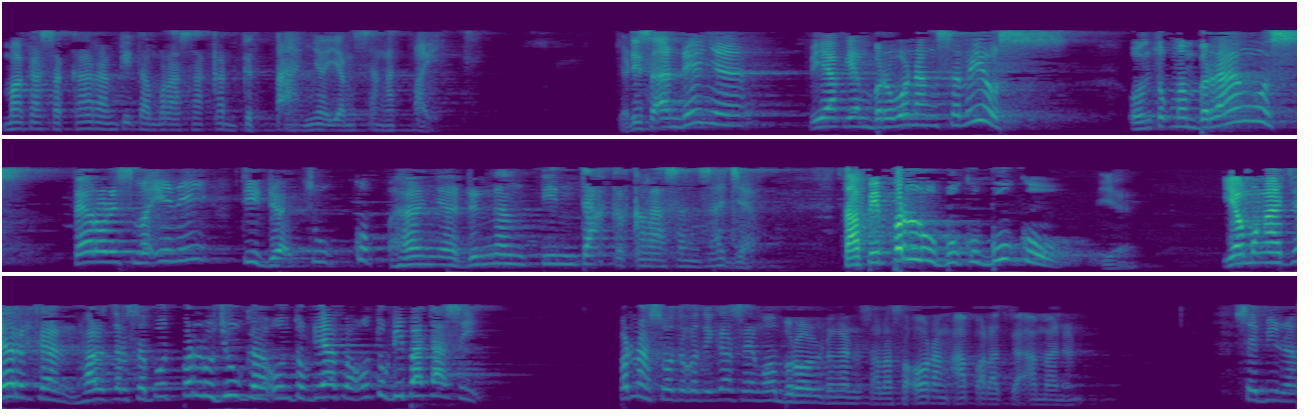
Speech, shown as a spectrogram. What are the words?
maka sekarang kita merasakan getahnya yang sangat pahit. Jadi seandainya pihak yang berwenang serius untuk memberangus terorisme ini tidak cukup hanya dengan tindak kekerasan saja. Tapi perlu buku-buku ya, yang mengajarkan hal tersebut perlu juga untuk diapa? Untuk dibatasi. Pernah suatu ketika saya ngobrol dengan salah seorang aparat keamanan. Saya bilang,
